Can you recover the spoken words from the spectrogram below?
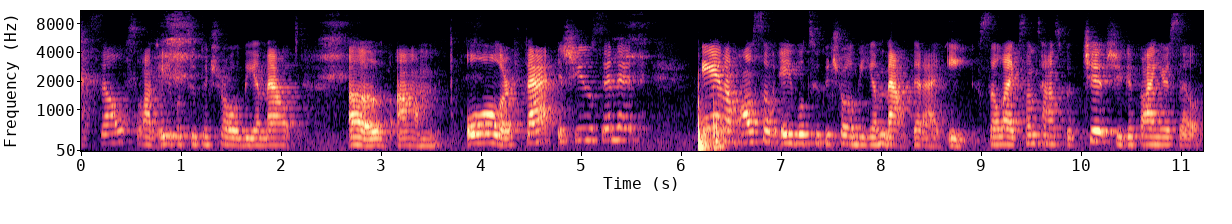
myself. So I'm able to control the amount of um, oil or fat is used in it and i'm also able to control the amount that i eat so like sometimes with chips you can find yourself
